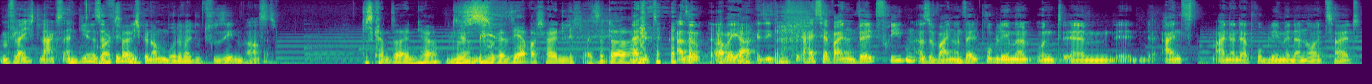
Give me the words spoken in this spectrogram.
Und vielleicht lag es an dir, dass der Mag Film sein. nicht genommen wurde, weil du zu sehen warst. Das kann sein, ja. Das Ja. ist sogar sehr wahrscheinlich. Also da. Nein, also, aber ja, es heißt ja Wein und Weltfrieden, also Wein und Weltprobleme. Und ähm, eins, einer der Probleme in der Neuzeit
